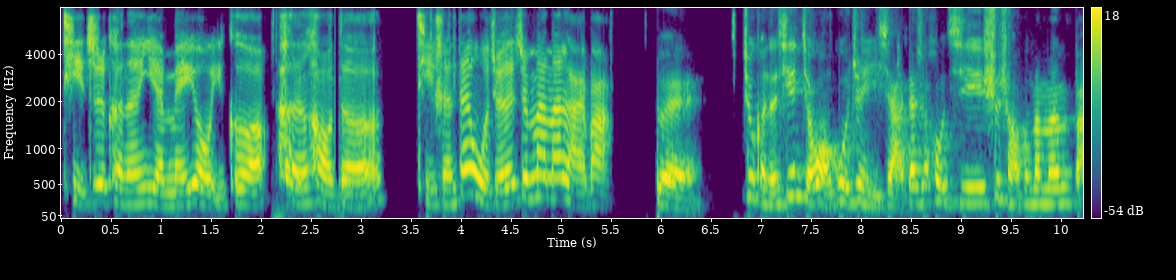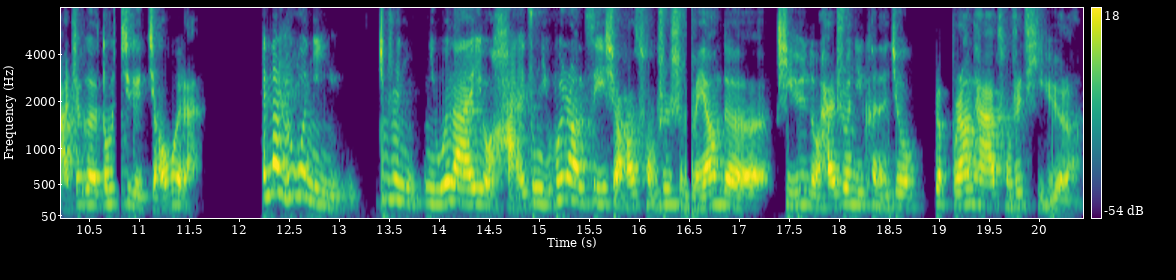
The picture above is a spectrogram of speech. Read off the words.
体质可能也没有一个很好的提升。但我觉得就慢慢来吧。对，就可能先矫枉过正一下，但是后期市场会慢慢把这个东西给矫回来。哎，那如果你。就是你未来有孩子，你会让自己小孩从事什么样的体育运动，还是说你可能就不让他从事体育了？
